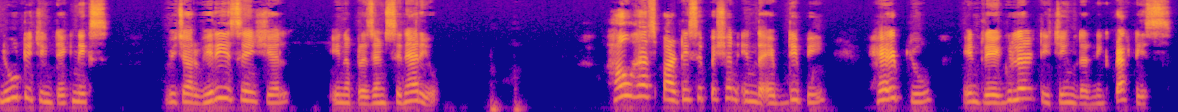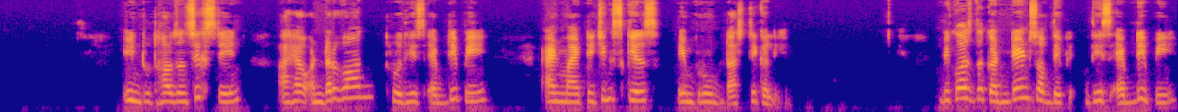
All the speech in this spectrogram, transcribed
new teaching techniques which are very essential in a present scenario. How has participation in the FDP helped you in regular teaching learning practice? In 2016, I have undergone through this FDP and my teaching skills improved drastically. Because the contents of the, this FDP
